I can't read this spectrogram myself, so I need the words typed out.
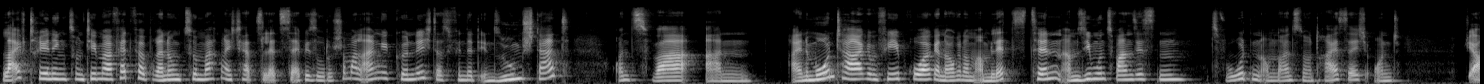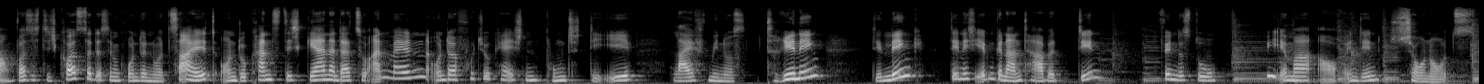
Live-Training zum Thema Fettverbrennung zu machen. Ich hatte es letzte Episode schon mal angekündigt. Das findet in Zoom statt. Und zwar an einem Montag im Februar, genau genommen am letzten, am 27.02. um 19.30 Uhr. Und ja, was es dich kostet, ist im Grunde nur Zeit. Und du kannst dich gerne dazu anmelden unter foodeducation.de live-training. Den Link, den ich eben genannt habe, den findest du wie immer auch in den Show Notes.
